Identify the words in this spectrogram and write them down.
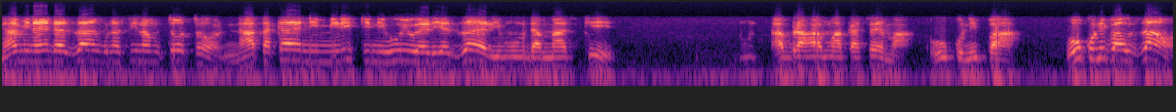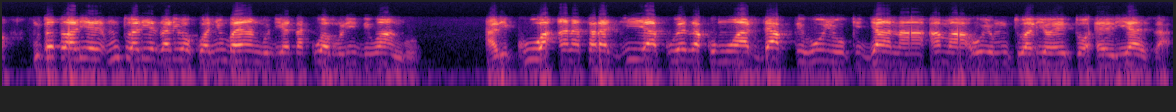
Nami naenda zangu na sina mtoto na atakaye ni miliki ni huyu Eliezeri mudamaski Abrahamu akasema huku nipa huku nipa uzao. Mtoto aliye mtu aliyezaliwa kwa nyumba yangu ndiye atakuwa mlidhi wangu. Alikuwa anatarajia kuweza kumuadapt huyu kijana ama huyu mtu aliyoitwa Eliaza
